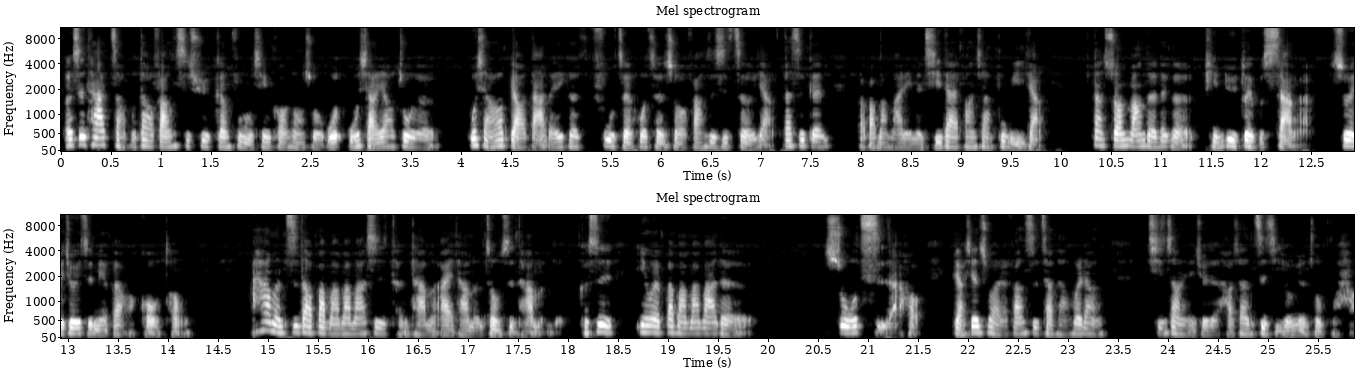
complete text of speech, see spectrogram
而是他找不到方式去跟父母亲沟通说，我我想要做的，我想要表达的一个负责或成熟的方式是这样，但是跟爸爸妈妈，你们期待方向不一样，但双方的那个频率对不上啊，所以就一直没有办法沟通。他们知道爸爸妈妈是疼他们、爱他们、重视他们的，可是因为爸爸妈妈的说辞啊，哈，表现出来的方式常常会让青少年觉得好像自己永远做不好，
